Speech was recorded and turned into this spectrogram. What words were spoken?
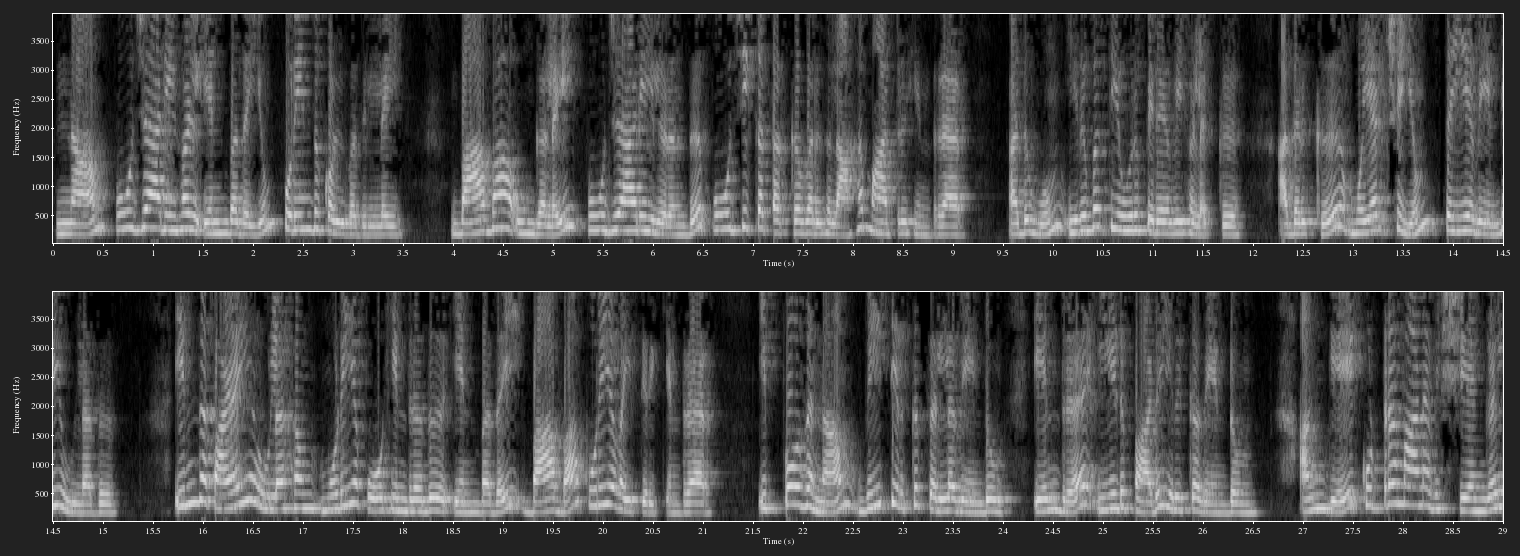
நாம் பூஜாரிகள் என்பதையும் புரிந்து கொள்வதில்லை. பாபா உங்களை பூஜாரியிலிருந்து பூஜிக்கத்தக்கவர்களாக மாற்றுகின்றார். அதுவும் இருபத்தி ஒரு பிறவிகளுக்கு. அதற்கு முயற்சியும் செய்ய வேண்டி உள்ளது. இந்த பழைய உலகம் முடிய போகின்றது என்பதை பாபா புரிய வைத்திருக்கின்றார். இப்போது நாம் வீட்டிற்கு செல்ல வேண்டும் என்ற ஈடுபாடு இருக்க வேண்டும். அங்கே குற்றமான விஷயங்கள்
